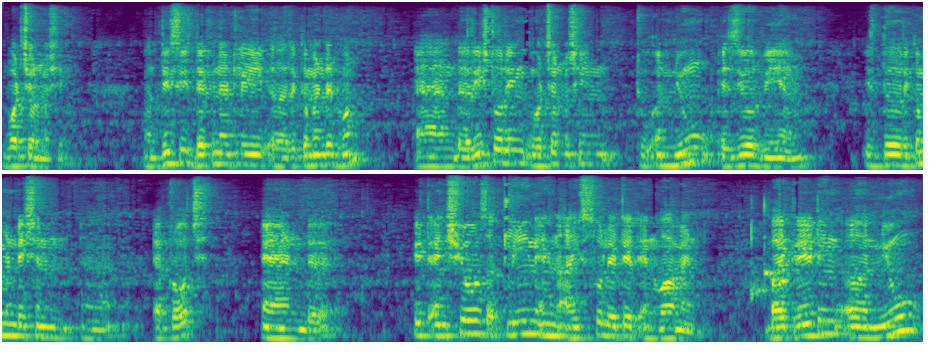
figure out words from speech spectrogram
virtual machine. And this is definitely a recommended one and restoring virtual machine to a new Azure VM is the recommendation uh, approach. And uh, it ensures a clean and isolated environment. By creating a new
